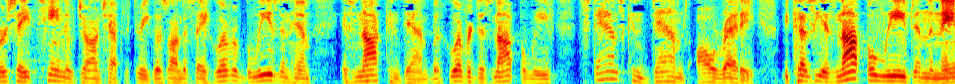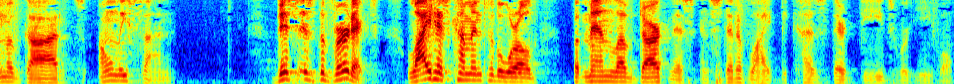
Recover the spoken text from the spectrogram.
verse 18 of John chapter 3 goes on to say, Whoever believes in him is not condemned, but whoever does not believe stands condemned already, because he has not believed in the name of God's only Son. This is the verdict. Light has come into the world, but men love darkness instead of light because their deeds were evil.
